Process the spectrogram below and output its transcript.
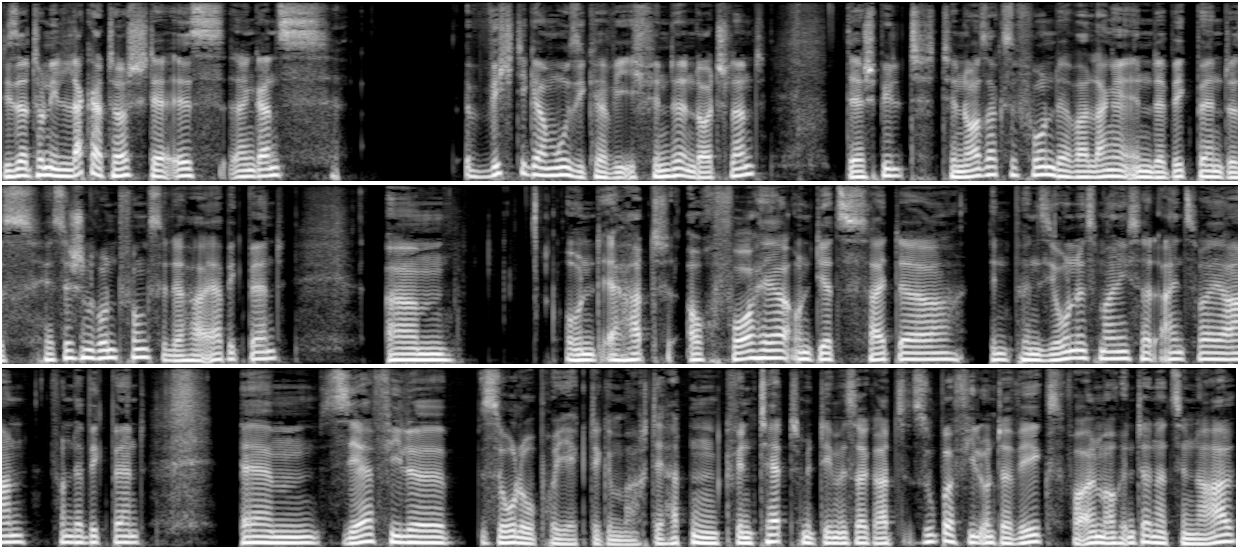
Dieser Toni Lakatosch, der ist ein ganz wichtiger Musiker, wie ich finde, in Deutschland. Der spielt Tenorsaxophon, der war lange in der Big Band des Hessischen Rundfunks, in der HR Big Band. Ähm, und er hat auch vorher und jetzt seit er in Pension ist, meine ich, seit ein, zwei Jahren von der Big Band, ähm, sehr viele Solo-Projekte gemacht. Er hat ein Quintett, mit dem ist er gerade super viel unterwegs, vor allem auch international.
